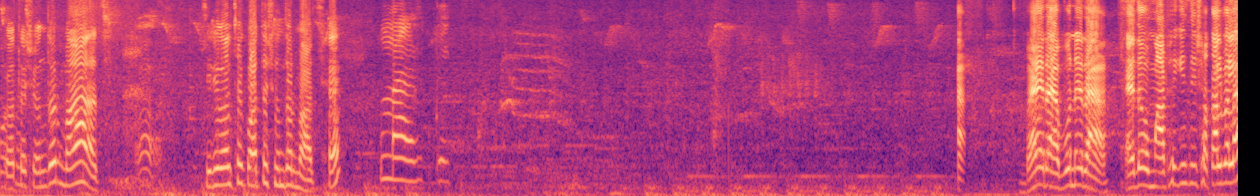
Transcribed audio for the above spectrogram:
কত সুন্দর মাছ। চিনি বলছে কত সুন্দর মাছ হ্যাঁ? ভাইরা, বোনেরা, এদো মাঠে গেছি সকালবেলা।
